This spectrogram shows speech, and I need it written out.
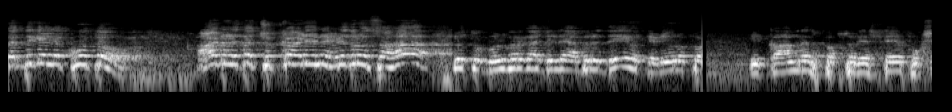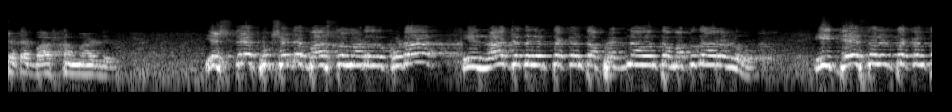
ಗದ್ದಿಗೆಯಲ್ಲಿ ಕೂತು ಆಡಳಿತ ಚುಕ್ಕಾಡಿಯನ್ನು ಹಿಡಿದ್ರು ಸಹ ಇವತ್ತು ಗುಲ್ಬರ್ಗಾ ಜಿಲ್ಲೆ ಅಭಿವೃದ್ಧಿ, ಇವತ್ತು ಯಡಿಯೂರಪ್ಪ ಈ ಕಾಂಗ್ರೆಸ್ ಪಕ್ಷರು ಎಷ್ಟೇ ಪುಕ್ಷಟೆ ಭಾಷಣ ಮಾಡಲಿ. ಎಷ್ಟೇ ಪುಕ್ಷಟೆ ಭಾಷಣ ಮಾಡಿದ್ರು ಕೂಡ ಈ ರಾಜ್ಯದಲ್ಲಿರ್ತಕ್ಕಂಥ ಪ್ರಜ್ಞಾವಂತ ಮತದಾರರು, ಈ ದೇಶದಲ್ಲಿರ್ತಕ್ಕಂಥ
